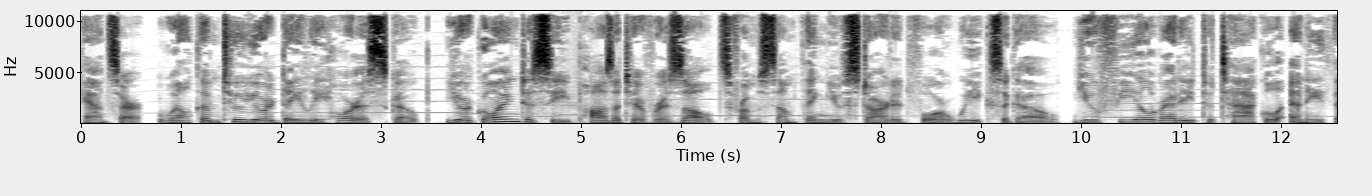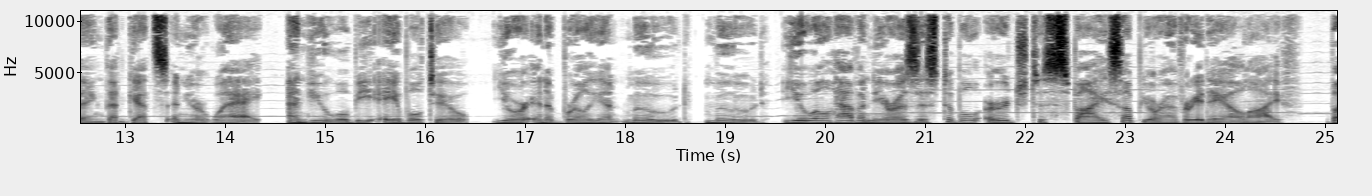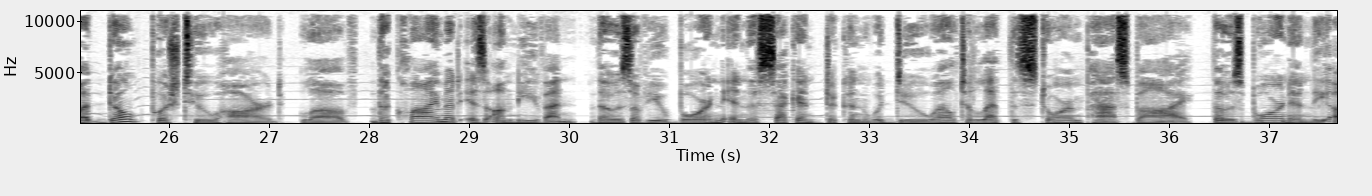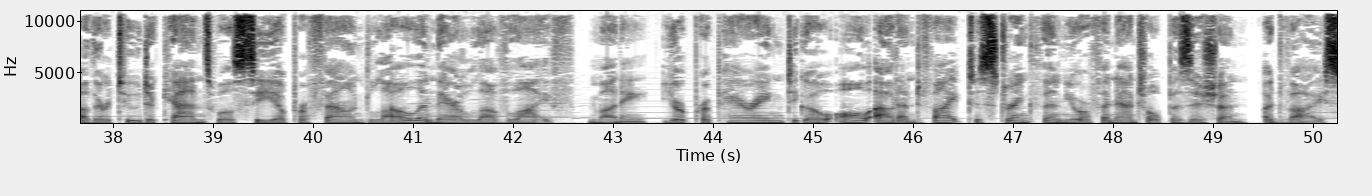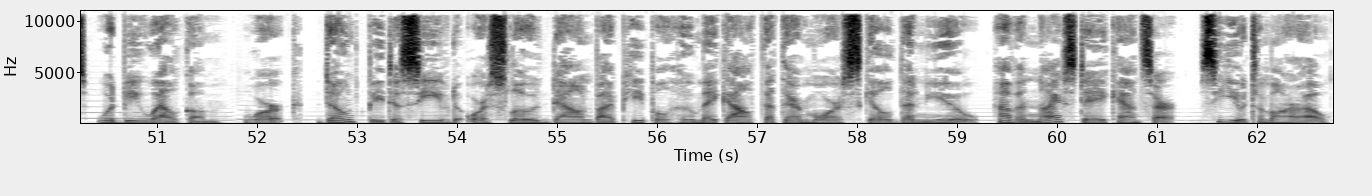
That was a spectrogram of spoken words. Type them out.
Cancer. Welcome to your daily horoscope. You're going to see positive results from something you started four weeks ago. You feel ready to tackle anything that gets in your way, and you will be able to. You're in a brilliant mood. Mood. You will have an irresistible urge to spice up your everyday life. But don't push too hard, love. The climate is uneven. Those of you born in the second decan would do well to let the storm pass by. Those born in the other two decans will see a profound lull in their love life. Money. You're preparing to go all out and fight to strengthen your financial position. Advice would be welcome work. Don't be deceived or slowed down by people who make out that they're more skilled than you. Have a nice day Cancer, see you tomorrow.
